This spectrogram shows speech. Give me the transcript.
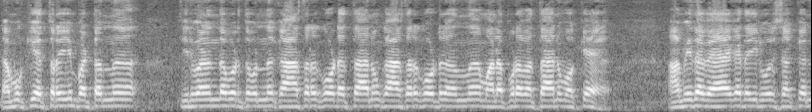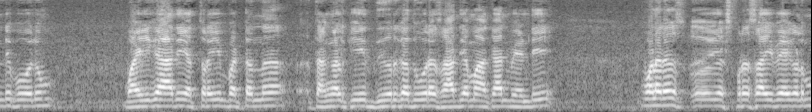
നമുക്ക് എത്രയും പെട്ടെന്ന് തിരുവനന്തപുരത്ത് നിന്ന് കാസർഗോഡ് എത്താനും കാസർഗോഡ് നിന്ന് മലപ്പുറം എത്താനും ഒക്കെ അമിത വേഗതയിൽ ഒരു സെക്കൻഡ് പോലും വൈകാതെ എത്രയും പെട്ടെന്ന് തങ്ങൾക്ക് ഈ ദീർഘദൂര സാധ്യമാക്കാൻ വേണ്ടി വളരെ എക്സ്പ്രസ് ഹൈവേകളും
